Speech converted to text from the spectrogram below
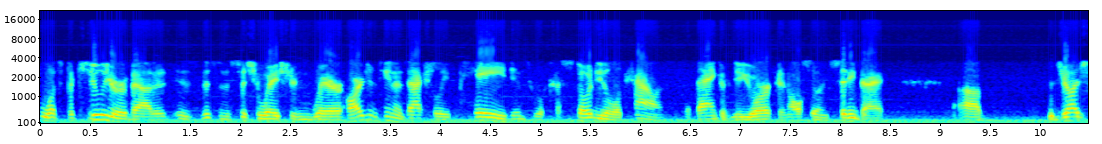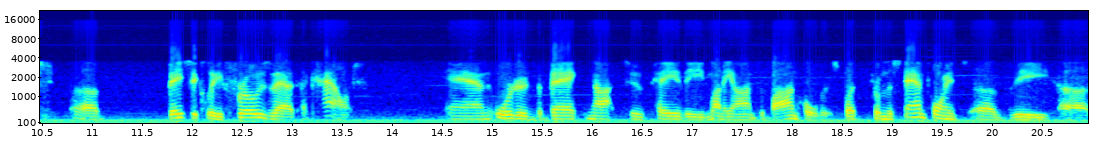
what's peculiar about it is this is a situation where Argentina is actually paid into a custodial account, the Bank of New York and also in Citibank. Uh, the judge uh, basically froze that account and ordered the bank not to pay the money on to bondholders. But from the standpoint of the uh,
